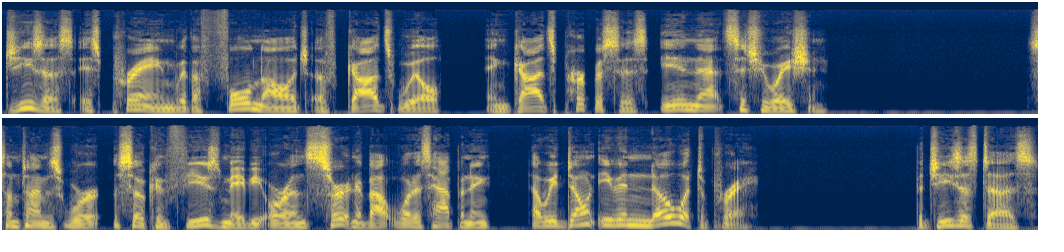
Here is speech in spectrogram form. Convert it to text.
Jesus is praying with a full knowledge of God's will and God's purposes in that situation. Sometimes we're so confused, maybe, or uncertain about what is happening that we don't even know what to pray. But Jesus does,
